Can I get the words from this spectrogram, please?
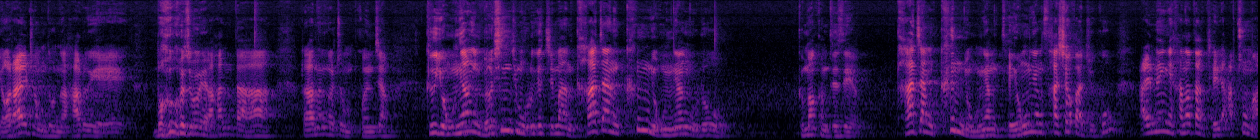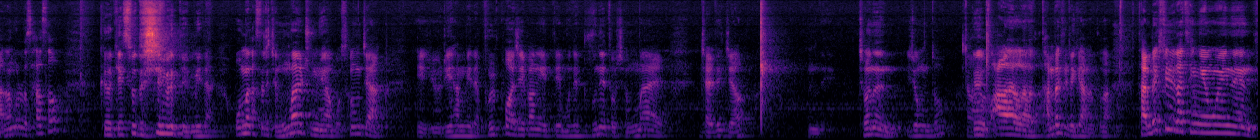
열알 정도는 하루에 먹어줘야 한다라는 걸 좀 권장. 그 용량이 몇인지 모르겠지만 가장 큰 용량으로 그만큼 드세요. 가장 큰 용량 대용량 사셔가지고 알맹이 하나당 제일 압축 많은 걸로 사서 그 개수 드시면 됩니다. 오메가 3 정말 중요하고 성장에 유리합니다. 불포화 지방이기 때문에 분해도 정말 잘 되죠. 네. 저는 이 정도. 그리고 아, 단백질 얘기 안 했구나. 단백질 같은 경우에는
